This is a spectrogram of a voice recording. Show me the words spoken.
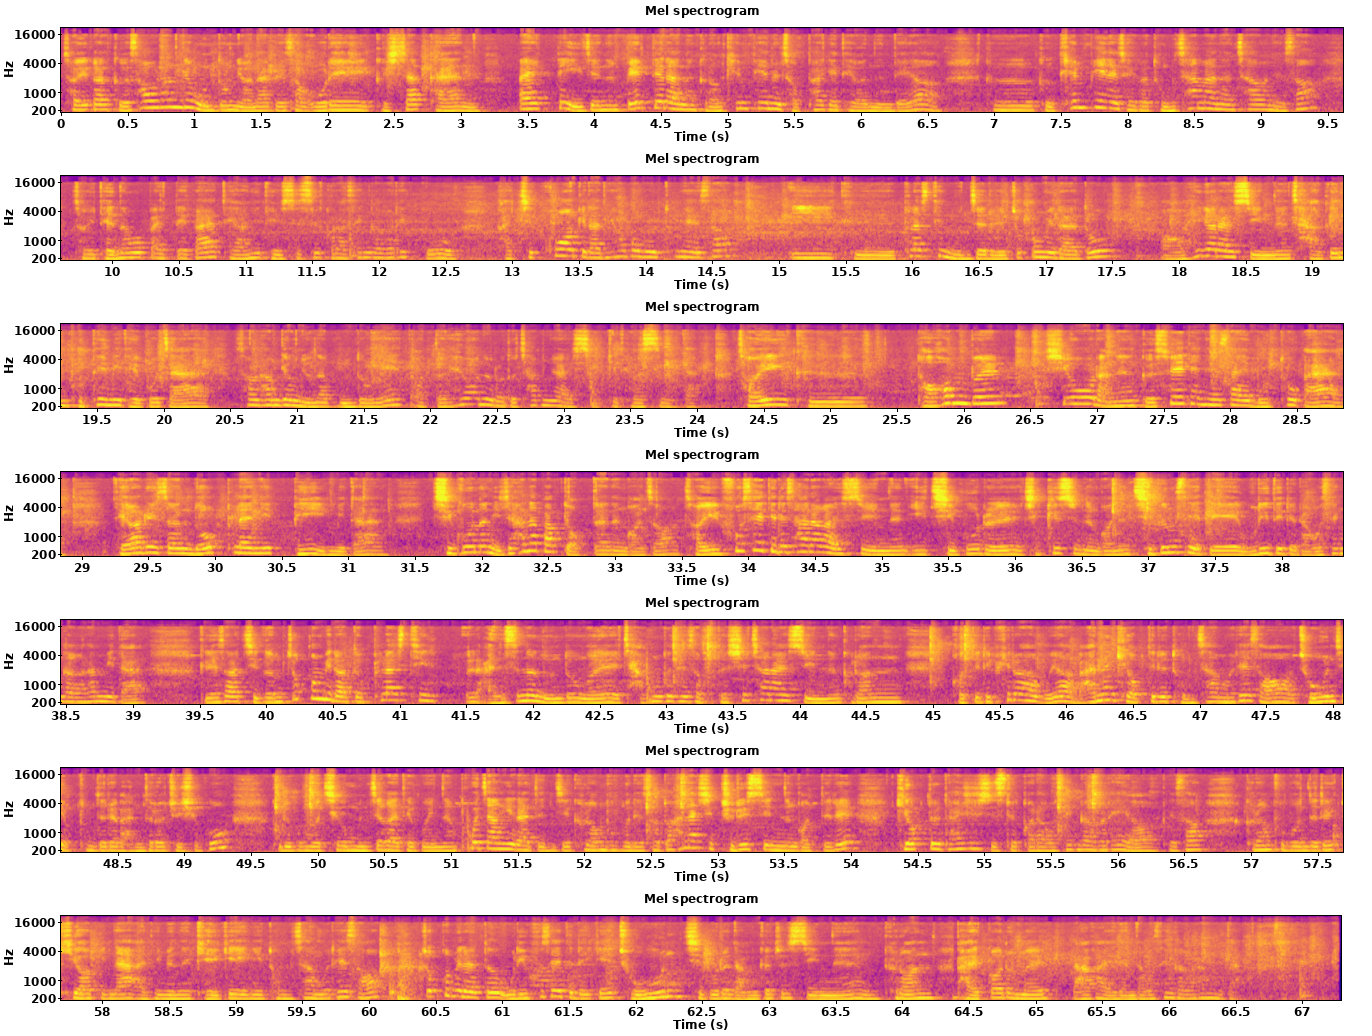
저희가 그 서울환경운동연합에서 올해 그 시작한 빨대 이제는 뺄때라는 그런 캠페인을 접하게 되었는데요. 그, 그 캠페인에 제가 동참하는 차원에서 저희 대나무 빨대가 대안이 될 수 있을 거라 생각을 했고 같이 코업이라는 협업을 통해서 이 그 플라스틱 문제를 조금이라도 어, 해결할 수 있는 작은 보탬이 되고자 서울 환경연합운동의 어떤 회원으로도 참여할 수 있게 되었습니다. 저희 그 더 험블 CO라는 그 스웨덴 회사의 모토가 There is no planet B입니다. 지구는 이제 하나밖에 없다는 거죠. 저희 후세들이 살아갈 수 있는 이 지구를 지킬 수 있는 거는 지금 세대의 우리들이라고 생각을 합니다. 그래서 지금 조금이라도 플라스틱을 안 쓰는 운동을 작은 것에서부터 실천할 수 있는 그런 것들이 필요하고요. 많은 기업들이 동참을 해서 좋은 제품들을 만들어 주시고 그리고 뭐 지금 문제가 되고 있는 포장이라든지 그런 부분에서도 하나씩 줄일 수 있는 것들을 기업들도 하실 수 있을 거라고 생각을 해요. 그래서 그런 부분들을 기업이나 아니면 개개인 이 동참을 해서 조금이라도 우리 후세들에게 좋은 지구를 남겨줄 수 있는 그런 발걸음을 나가야 된다고 생각을 합니다.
